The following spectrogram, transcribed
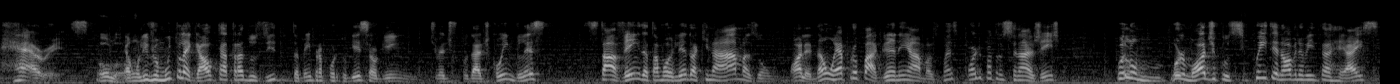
Harris. Oh, é um livro muito legal que está traduzido também para português, se alguém tiver dificuldade com o inglês está à venda, tava olhando aqui na Amazon. Olha, não é propaganda, hein, Amazon, mas pode patrocinar a gente. Pelo, por módicos R$ 59,90.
